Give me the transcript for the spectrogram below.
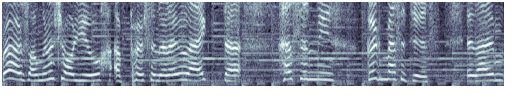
first, I'm gonna show you a person that I like that has sent me good messages, and I'm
